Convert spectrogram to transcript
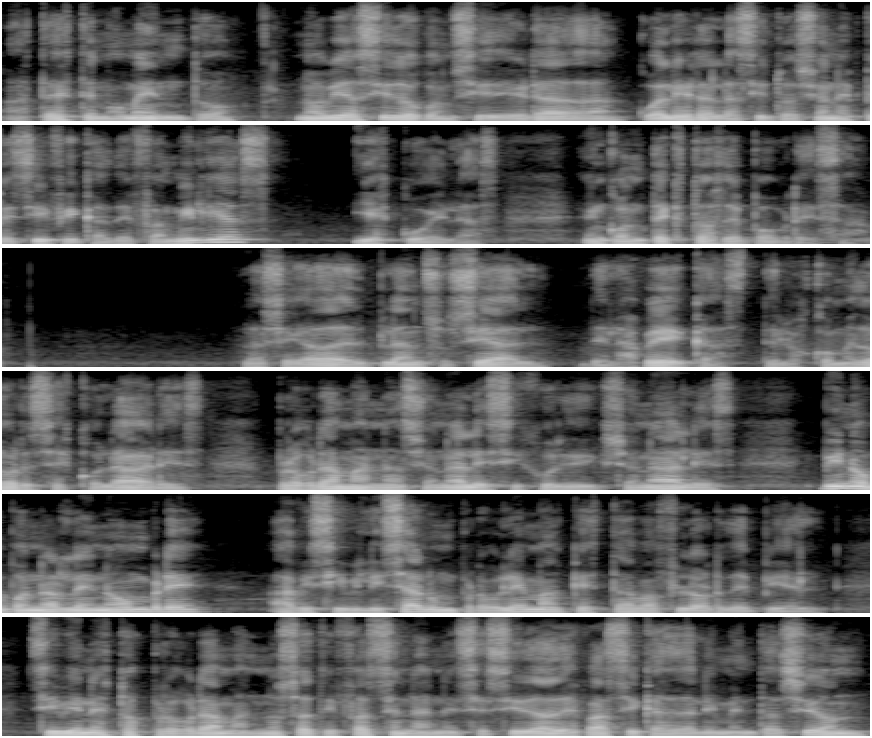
Hasta este momento no había sido considerada cuál era la situación específica de familias y escuelas en contextos de pobreza. La llegada del plan social, de las becas, de los comedores escolares, programas nacionales y jurisdiccionales, vino a ponerle nombre a visibilizar un problema que estaba a flor de piel. Si bien estos programas no satisfacen las necesidades básicas de alimentación,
